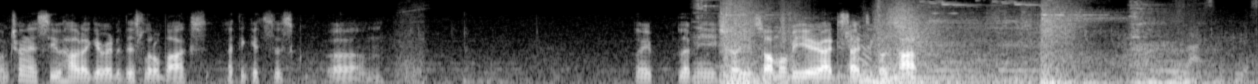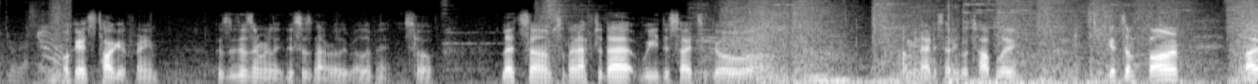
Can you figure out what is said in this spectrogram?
I'm trying to see how to get rid of this little box. I think it's this. Um, let me let me show you. So I'm over here. I decided to go top. Okay, it's target frame, because it doesn't really. This is not really relevant. So let's um. So then after that, we decide to go. Um, I mean, I decided to go top lane, get some farm. I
